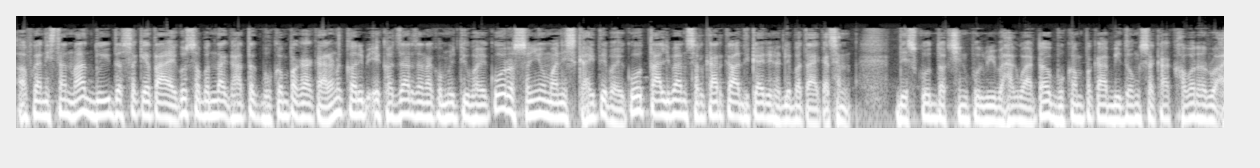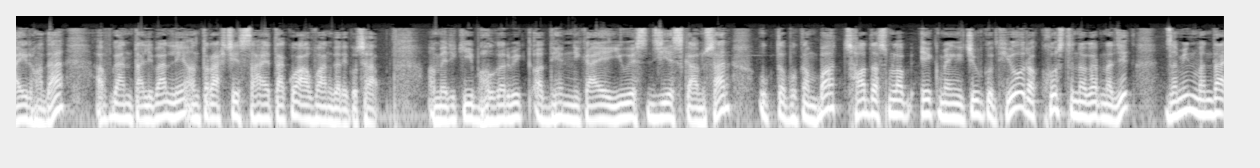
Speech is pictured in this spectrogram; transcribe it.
अफगानिस्तानमा दुई दशक यता आएको सबभन्दा घातक भूकम्पका कारण करिब एक हजार जनाको मृत्यु भएको र सयौं मानिस घाइते भएको तालिबान सरकारका अधिकारीहरूले बताएका छन्। देशको दक्षिण पूर्वी भागबाट भूकम्पका विध्वंसका खबरहरू आइरहँदा अफगान तालिबानले अन्तर्राष्ट्रिय सहायताको आह्वान गरेको छ। अमेरिकी भौगर्भिक अध्ययन निकाय यूएसजीएसका अनुसार उक्त भूकम्प छ दशमलव एक म्याग्निच्युडको थियो र खोस्त नगर नजिक जमीनभन्दा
